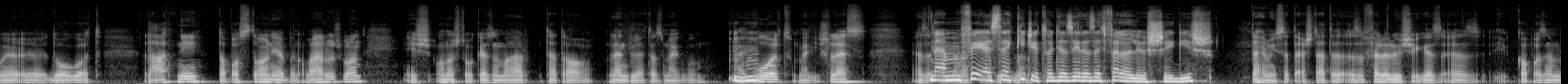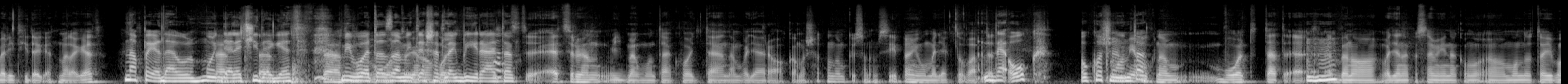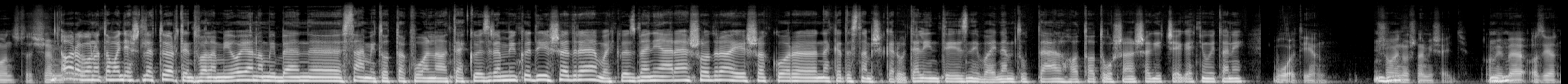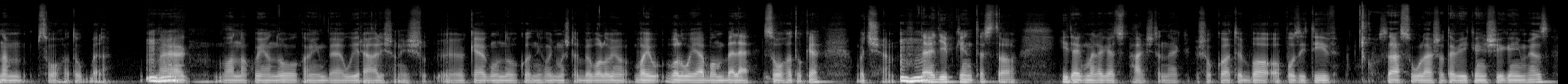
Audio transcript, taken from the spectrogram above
dolgot látni, tapasztalni ebben a városban, és onnastól kezdve már, tehát a lendület az megvan. Meg uh-huh. volt, meg is lesz. Ez Nem, félsz egy kicsit, hogy azért ez egy felelősség is. Természetes, tehát ez a felelősség, ez, ez kap az ember itt hideget, meleget. Na például, mondjál tehát, egy hideget. Tehát, tehát Mi volt az, volt amit olyan, esetleg bíráltak? Hát, egyszerűen így megmondták, hogy te nem vagy erre alkalmas. Hát mondom, köszönöm szépen, jó, megyek tovább. Tehát, De ok? Okot semmi mondtak? ok nem volt, tehát uh-huh. ebben a, vagy ennek a személynek a, mondataiban. Tehát semmi Arra gondoltam, hogy esetleg történt valami olyan, amiben számítottak volna a te közreműködésedre, vagy közbenjárásodra, és akkor neked ezt nem sikerült elintézni, vagy nem tudtál hathatósan segítséget nyújtani. Volt ilyen. Sajnos uh-huh. nem is egy, amiben uh-huh. azért nem szólhatok bele. Uh-huh. Meg vannak olyan dolgok, amikben úgy reálisan is kell gondolkodni, hogy most ebbe valójában, valójában bele szólhatok-e, vagy sem. Uh-huh. De egyébként ezt a hideg-meleget, hál' Istennek, sokkal több a, a pozitív hozzászólás a tevékenységeimhez.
